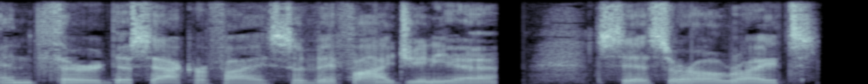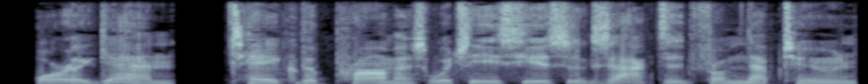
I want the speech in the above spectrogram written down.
and third the sacrifice of Iphigenia. Cicero writes, or again, take the promise which Theseus exacted from Neptune.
